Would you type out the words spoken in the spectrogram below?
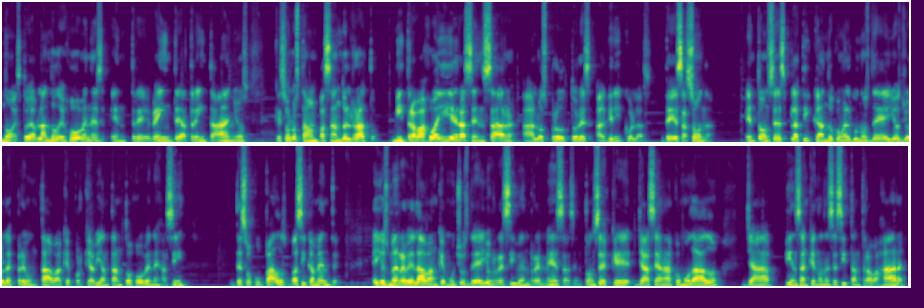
no, estoy hablando de jóvenes entre 20 a 30 años que solo estaban pasando el rato. Mi trabajo ahí era censar a los productores agrícolas de esa zona. Entonces, platicando con algunos de ellos, yo les preguntaba que por qué habían tantos jóvenes así, desocupados, básicamente. Ellos me revelaban que muchos de ellos reciben remesas, entonces que ya se han acomodado, ya piensan que no necesitan trabajar,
